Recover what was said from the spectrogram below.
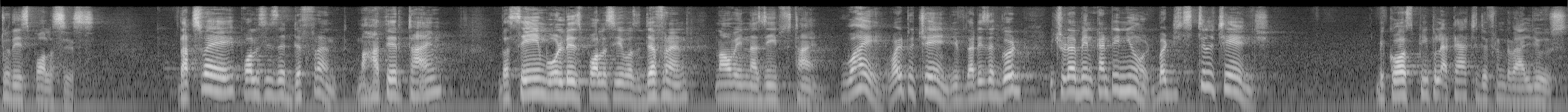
to these policies? That's why policies are different. Mahathir time, the same old age policy was different now in Najib's time. Why? Why to change? If that is a good, it should have been continued, but it still change because people attach different values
